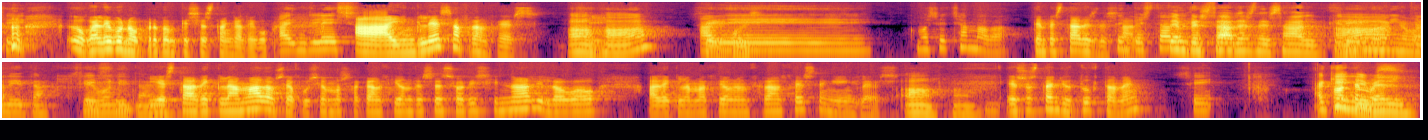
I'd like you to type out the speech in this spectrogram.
Sí. o galego no, perdón, que xa está en galego. A inglés. A inglés a francés. Ajá. Sí. A de... Pues como se chamaba? Tempestades de sal. Tempestades, Tempestades de sal. De sal. Ah, bonita. qué bonita, qué sí, bonita. Sí. Y está declamada, o sea, puxemos a canción de ses original e logo a declamación en francés en inglés. Ah, ah. Eso está en YouTube tamén. Sí. Aquí ah, temos, nivel.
